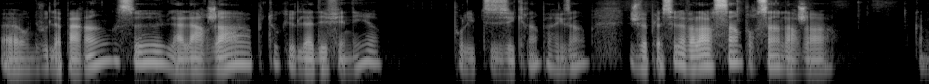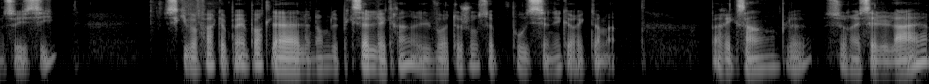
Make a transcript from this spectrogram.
euh, au niveau de l'apparence, la largeur, plutôt que de la définir, pour les petits écrans par exemple, je vais placer la valeur 100% largeur, comme ça ici. Ce qui va faire que peu importe le nombre de pixels de l'écran, il va toujours se positionner correctement. Par exemple, sur un cellulaire,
